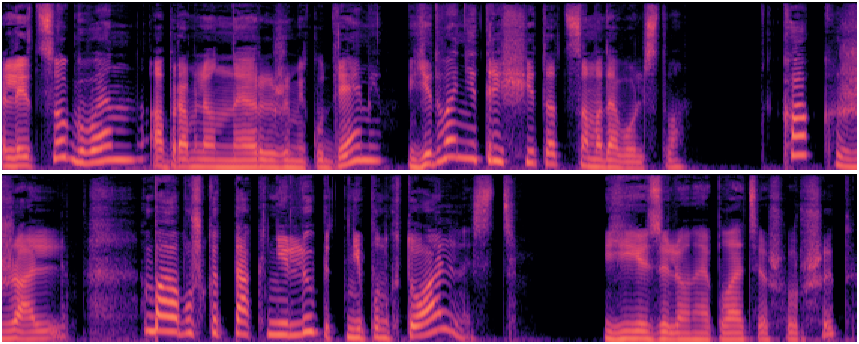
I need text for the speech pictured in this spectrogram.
Лицо Гвен, обрамленное рыжими кудрями, едва не трещит от самодовольства. «Как жаль! Бабушка так не любит непунктуальность». Ее зеленое платье шуршит,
